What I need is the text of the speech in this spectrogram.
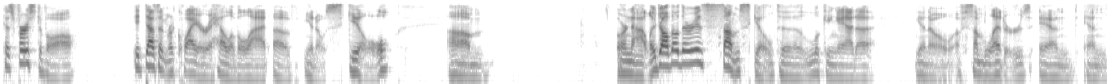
Because, first of all, it doesn't require a hell of a lot of, you know, skill um, or knowledge, although there is some skill to looking at a, you know, of some letters and and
